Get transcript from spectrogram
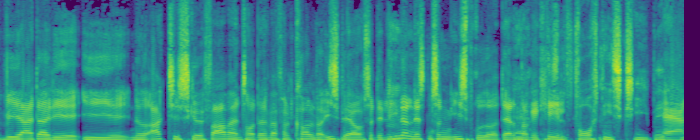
Vi er der i, i noget arktisk øh, farvand, tror jeg. Det er i hvert fald koldt og isbjerg, så det Mm. ligner næsten sådan en isbryder. Det er det nok ikke helt. Et forskningsskib, ikke? Ja,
